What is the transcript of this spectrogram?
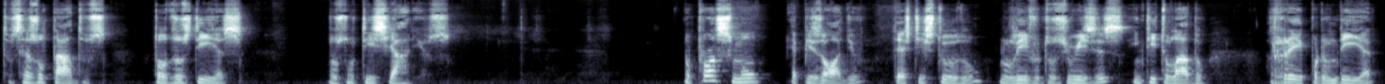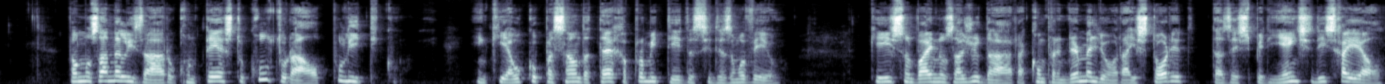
dos resultados todos os dias nos noticiários. No próximo episódio deste estudo, no livro dos juízes, intitulado Rei por um Dia, vamos analisar o contexto cultural político em que a ocupação da terra prometida se desenvolveu, que isso vai nos ajudar a compreender melhor a história das experiências de Israel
